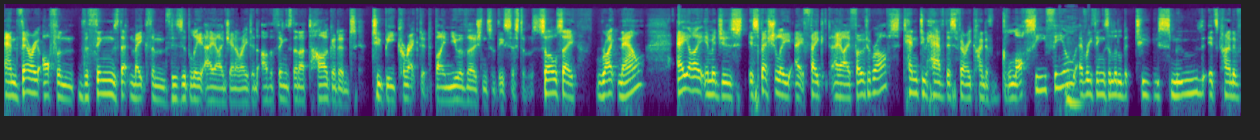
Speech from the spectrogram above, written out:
And very often, the things that make them visibly AI generated are the things that are targeted to be corrected by newer versions of these systems. So I'll say right now, AI images, especially fake AI photographs, tend to have this very kind of glossy feel. Mm. Everything's a little bit too smooth. It's kind of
